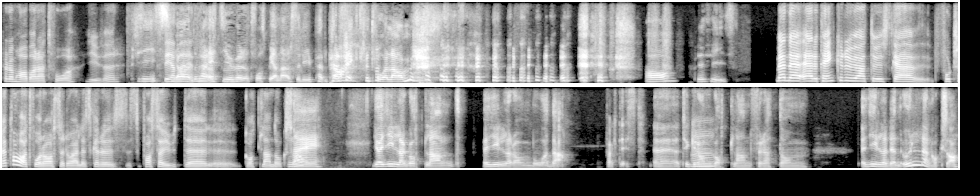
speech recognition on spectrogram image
För de har bara två djur. Precis, Spenar ja, de har det. ett juver och två spenar så det är per- perfekt för två lamm. ja, precis. Men eh, är det, tänker du att du ska fortsätta ha två raser då eller ska du fasa ut eh, Gotland också? Nej, jag gillar Gotland. Jag gillar dem båda faktiskt. Eh, jag tycker om Mm. Gotland för att de... Jag gillar den ullen också.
